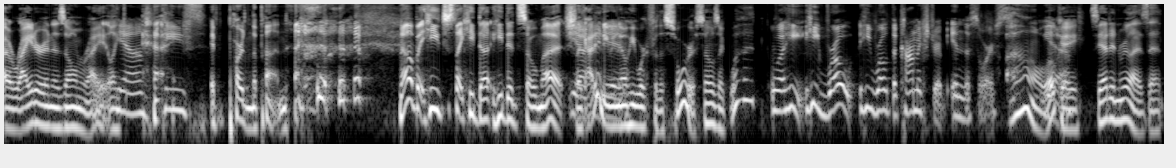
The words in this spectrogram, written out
a writer in his own right. Like Yeah, he's- if pardon the pun. no, but he just like he did he did so much. Yeah, like I didn't even did. know he worked for the Source. So I was like, what? Well, he he wrote he wrote the comic strip in the Source. Oh, Yeah. okay. See, I didn't realize that.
